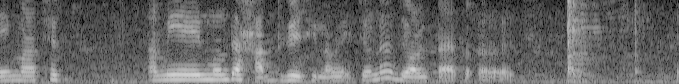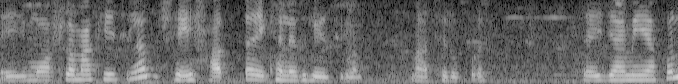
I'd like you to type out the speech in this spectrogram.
এই মাছের, আমি এর মধ্যে হাত ধুয়েছিলাম, এই জন্য জলটা এতটা রয়েছে। এই মশলা মাখিয়েছিলাম, সেই হাতটা এখানে ধুয়েছিলাম মাছের উপরে। তো এই যে আমি এখন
